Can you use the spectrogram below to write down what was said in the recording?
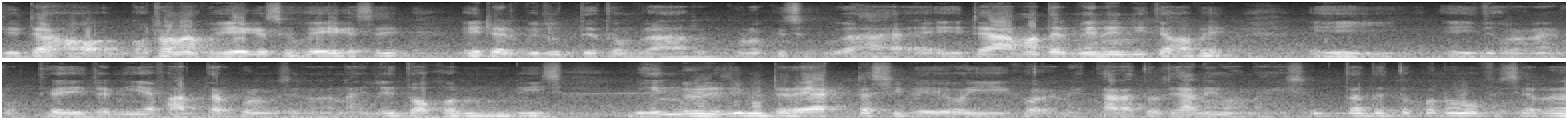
যেটা ঘটনা হয়ে গেছে হয়ে গেছে, এটার বিরুদ্ধে তোমরা আর কোনো কিছু এটা আমাদের মেনে নিতে হবে। এই এই ধরনের বক্তব্য এটা নিয়ে ফার্দার কোনো কিছু না, নাইলে তখন বেঙ্গল রেজিমেন্টের একটা শিখে ওই ইয়ে করে নাই, তারা তো জানেও না এইসব তাদের তো কোনো অফিসাররা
